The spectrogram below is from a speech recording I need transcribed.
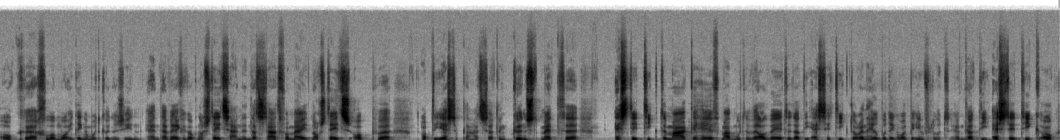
ook gewoon mooie dingen moet kunnen zien. En daar werk ik ook nog steeds aan. En dat staat voor mij nog steeds op, op de eerste plaats. Dat een kunst met esthetiek te maken heeft, maar we moeten wel weten dat die esthetiek door een heleboel dingen wordt beïnvloed. En dat die esthetiek ook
